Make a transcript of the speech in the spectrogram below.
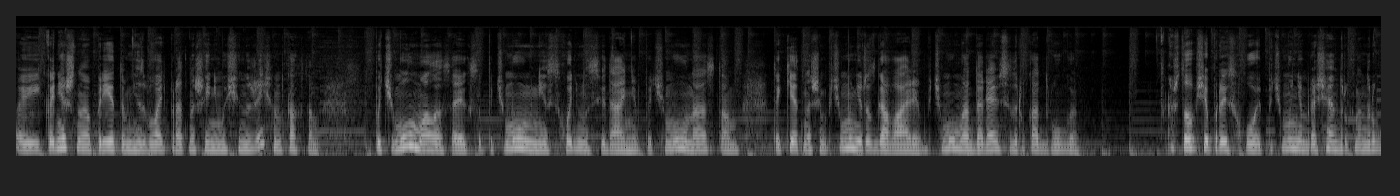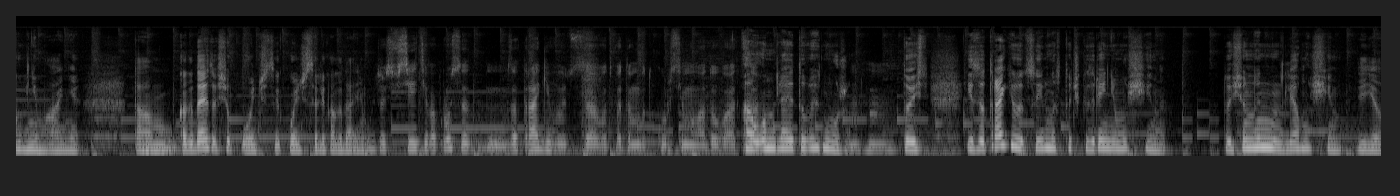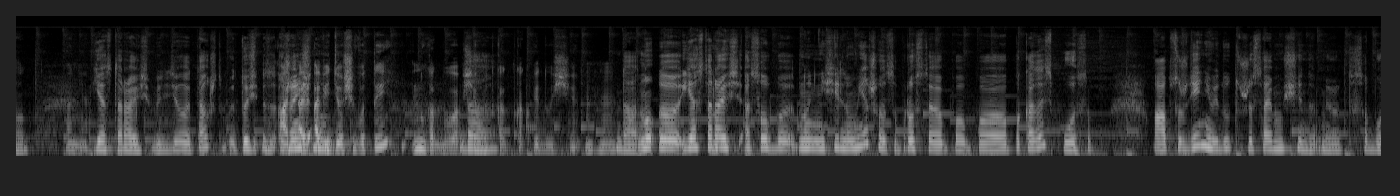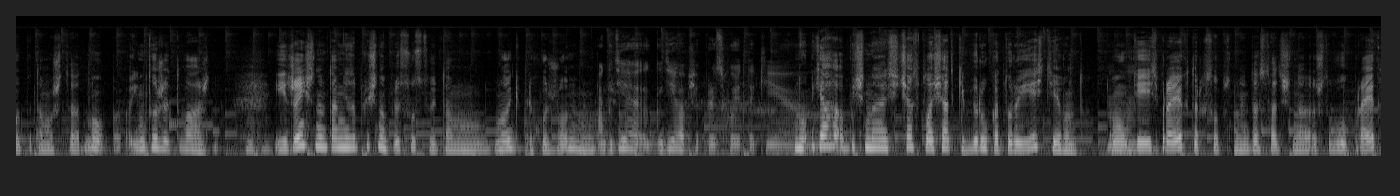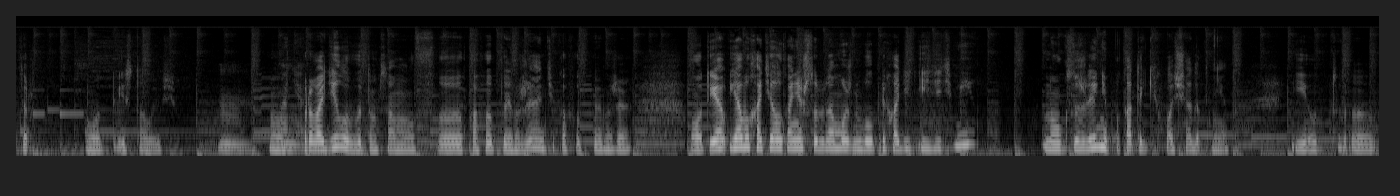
И, конечно, при этом не забывать про отношения мужчин и женщин. Как там, почему мало секса, почему мы не сходим на свидание, почему у нас там такие отношения, почему не разговариваем, почему мы отдаляемся друг от друга что вообще происходит, почему не обращаем друг на друга внимания, там, mm-hmm. когда это все кончится и кончится ли когда-нибудь. То есть все эти вопросы затрагиваются вот в этом вот курсе молодого отца. А он для этого и нужен. Mm-hmm. То есть и затрагиваются именно с точки зрения мужчины. То есть он именно для мужчин сделан. Понятно. Я стараюсь его сделать так, чтобы... То есть а, женщину... а, а ведешь его ты? Ну, как бы вообще да. вот как, как ведущая. Угу. Да, ну, э, я стараюсь ну. особо, ну, не сильно вмешиваться, просто по -по показать способ. А обсуждения ведут уже сами мужчины между собой, потому что ну, им тоже это важно. Угу. И женщинам там не запрещено присутствовать, там многие приходят с женами. А где, где вообще происходят такие... Ну, я обычно сейчас площадки беру, которые есть, Эвент, угу. ну, где есть проектор, собственно, достаточно, чтобы был проектор, вот, и стол, и все. Mm, ну, проводила в этом самом в э, кафе ПМЖ, антикафе ПМЖ. Вот. Я, я бы хотела, конечно, чтобы туда можно было приходить и с детьми, но, к сожалению, пока таких площадок нет. И вот э,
